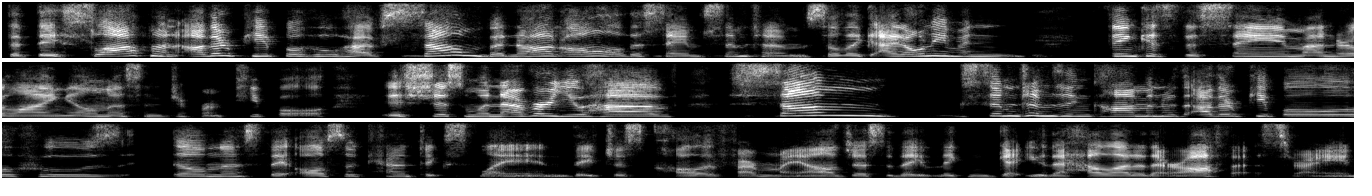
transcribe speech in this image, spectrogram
that they slap on other people who have some, but not all, the same symptoms. So, like, I don't even think it's the same underlying illness in different people. It's just whenever you have some symptoms in common with other people whose illness they also can't explain. They just call it fibromyalgia so they, they can get you the hell out of their office, right?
